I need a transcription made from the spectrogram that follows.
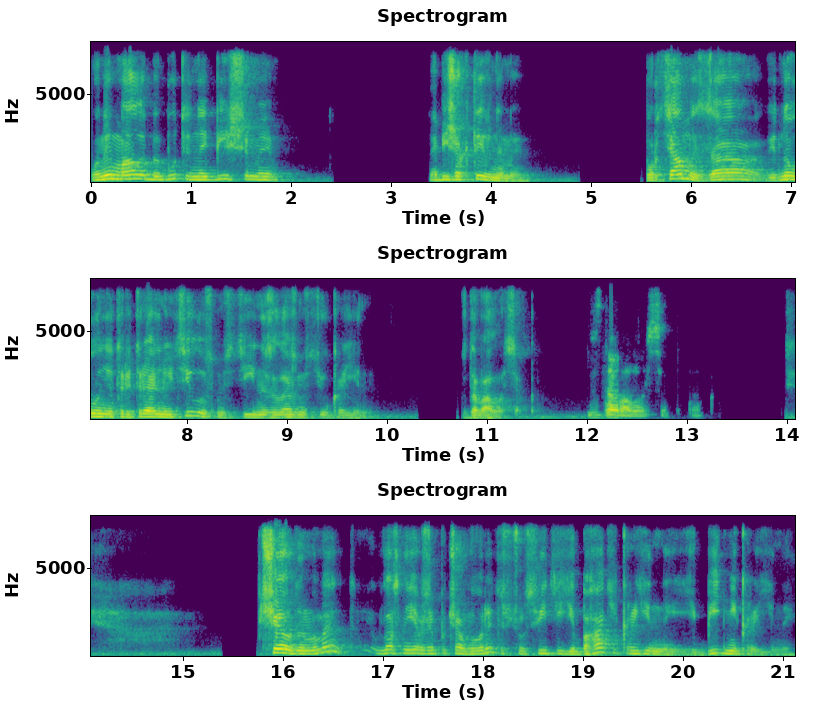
вони мали би бути найбільшими, найбільш активними борцями за відновлення територіальної цілісності і незалежності України. Здавалося б. Здавалося б, так. Ще один момент. Власне, я вже почав говорити, що в світі є багаті країни, є бідні країни.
